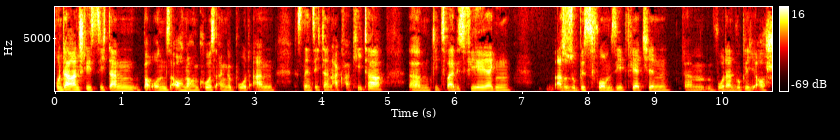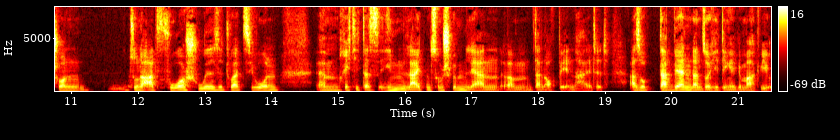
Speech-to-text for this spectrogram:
Und daran schließt sich dann bei uns auch noch ein Kursangebot an. Das nennt sich dann Aquakita. Ähm, die zwei bis vierjährigen, also so bis vorm Seepferdchen, ähm, wo dann wirklich auch schon so eine Art Vorschulsituation ähm, richtig das Hinleiten zum Schwimmenlernen ähm, dann auch beinhaltet. Also da werden dann solche Dinge gemacht wie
